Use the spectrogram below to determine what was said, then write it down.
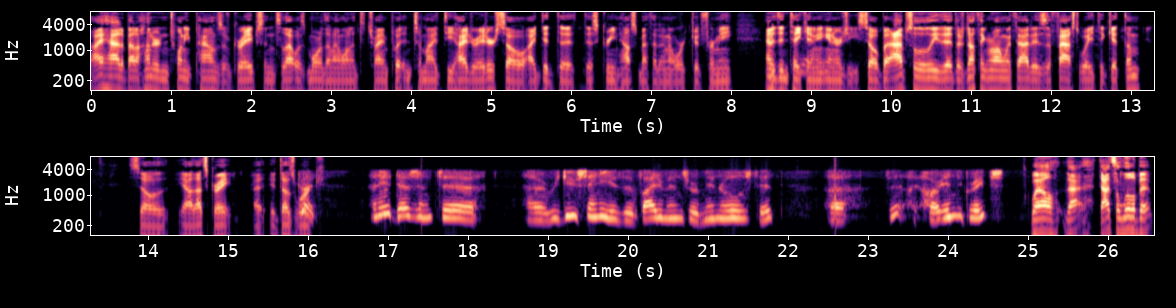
I had about 120 pounds of grapes, and so that was more than I wanted to try and put into my dehydrator. So I did the this greenhouse method, and it worked good for me, and it didn't take any energy. So, but absolutely, there's nothing wrong with that. It Is a fast way to get them. So yeah, that's great. Uh, it does work. And it doesn't uh, uh, reduce any of the vitamins or minerals that, uh, that are in the grapes. Well, that that's a little bit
